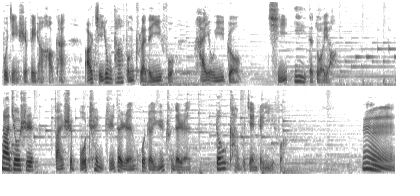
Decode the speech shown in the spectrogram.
不仅是非常好看，而且用它缝出来的衣服还有一种奇异的作用，那就是凡是不称职的人或者愚蠢的人，都看不见这衣服。嗯，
